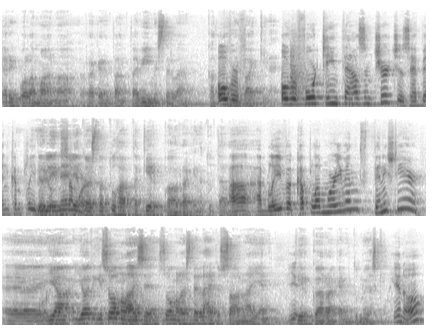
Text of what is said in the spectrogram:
eri puolilla maailmaa rakennetaan tai viimeistellään Over, over 14,000 churches have been completed Yli somewhere. 14 000 kirkkoa on rakennettu tällä. Uh, I believe a couple of them were even finished here. Ö, Ja joitakin suomalaisen, suomalaisten lähetyssaarnaajien Ye- kirkkoja on rakennettu myöskin. You know,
